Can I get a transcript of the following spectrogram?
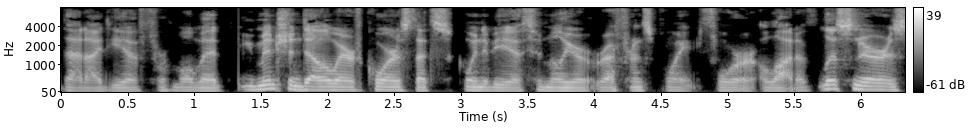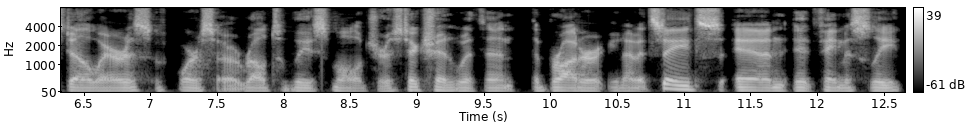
that idea for a moment. You mentioned Delaware, of course. That's going to be a familiar reference point for a lot of listeners. Delaware is, of course, a relatively small jurisdiction within the broader United States, and it famously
